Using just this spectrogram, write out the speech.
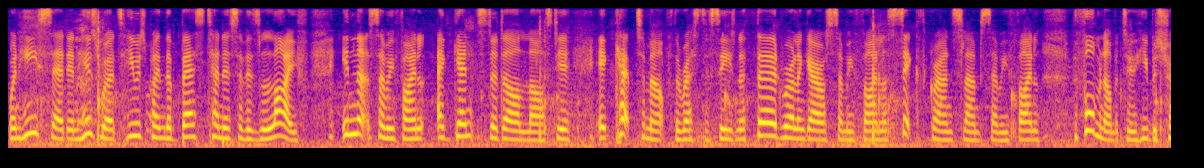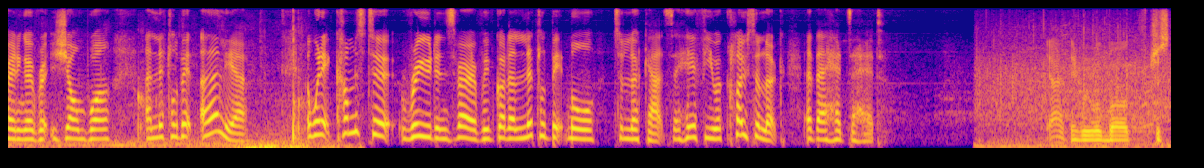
when he said, in his words, he was playing the best tennis of his life in that semi final against Nadal last year. It kept him out for the rest of the season. A third Roland Garros semi final, a sixth Grand Slam semi final. The former number two, he was training over at Jean-Bouin a little bit earlier. And when it comes to Ruud and Zverev, we've got a little bit more to look at. So here for you, a closer look at their head to head. Yeah, I think we will both just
